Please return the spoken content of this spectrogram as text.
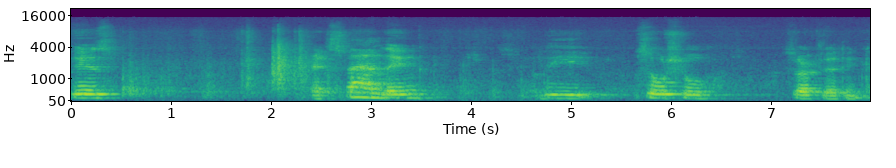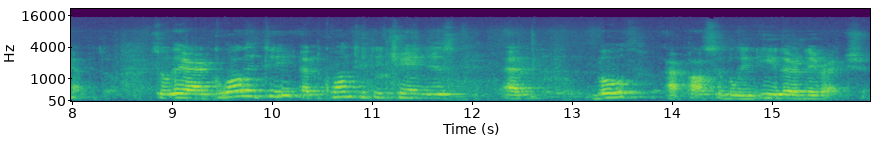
is expanding the social circulating capital. So there are quality and quantity changes, and both are possible in either direction.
